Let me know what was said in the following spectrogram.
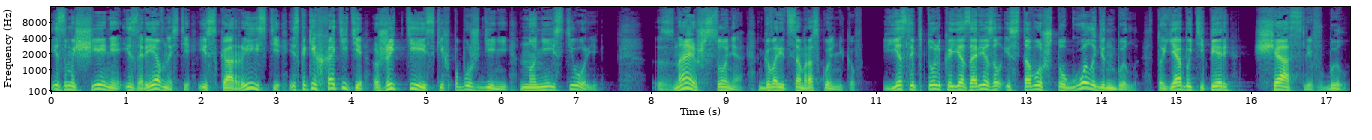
из мщения, из ревности, из корысти, из каких хотите житейских побуждений, но не из теории. «Знаешь, Соня, — говорит сам Раскольников, если б только я зарезал из того, что голоден был, то я бы теперь счастлив был.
